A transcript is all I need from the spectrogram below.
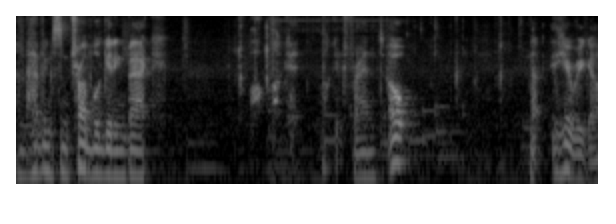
I'm having some trouble getting back. Oh, look at, look at friend. Oh, no, here we go.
